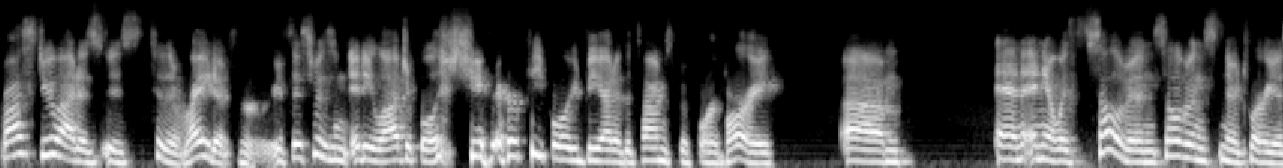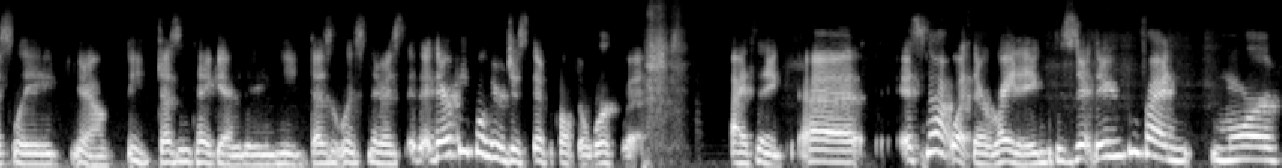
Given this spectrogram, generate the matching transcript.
Ross Douthat is, is to the right of her. If this was an ideological issue, there are people who'd be out of the Times before Bari. Um, and and you know with Sullivan, Sullivan's notoriously you know he doesn't take editing, he doesn't listen to us. There are people who are just difficult to work with. I think uh, it's not what they're writing because they you can find more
